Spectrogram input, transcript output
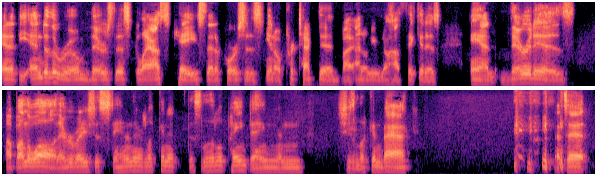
and at the end of the room, there's this glass case that, of course, is you know protected by I don't even know how thick it is, and there it is up on the wall, and everybody's just standing there looking at this little painting, and she's looking back. That's it.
